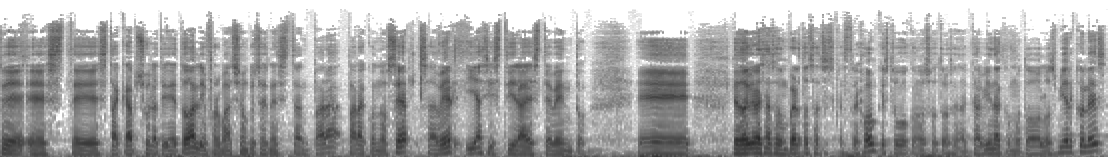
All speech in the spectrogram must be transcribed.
Este, esta cápsula tiene toda la información que ustedes necesitan para, para conocer, saber y asistir a este evento. Eh, le doy gracias a Humberto Sánchez Castrejón, que estuvo con nosotros en la cabina como todos los miércoles.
